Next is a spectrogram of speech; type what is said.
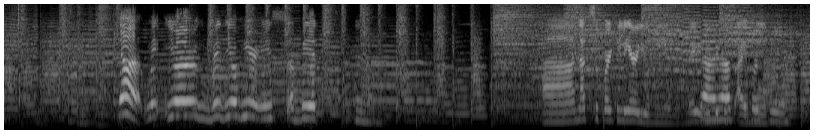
Yeah, your video here is a bit, you know, Ah, not super clear, you mean? Maybe yeah, because not I moved. clear.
